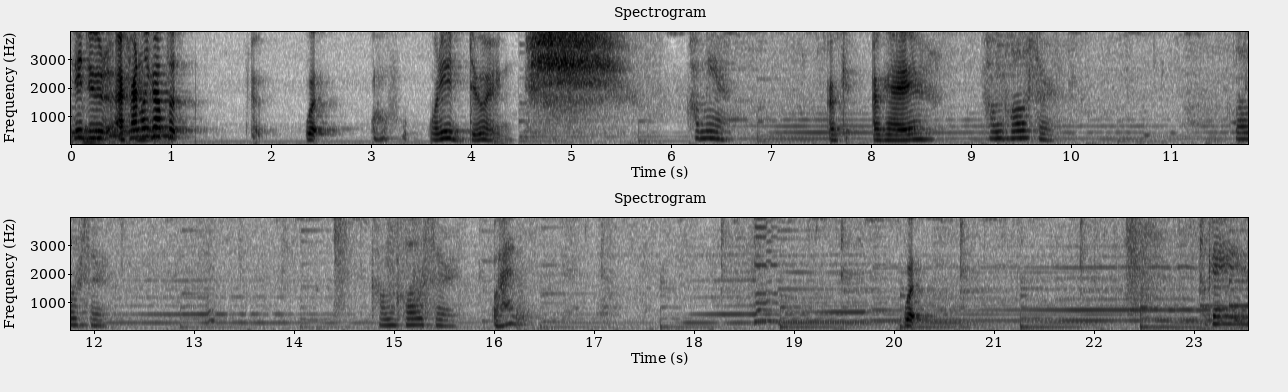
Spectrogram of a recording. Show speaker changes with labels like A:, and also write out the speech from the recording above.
A: Hey dude, I finally got the... What? What are you doing? Shh.
B: Come here.
A: Okay, okay.
B: Come closer. Closer. Come closer.
A: What? What? okay.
